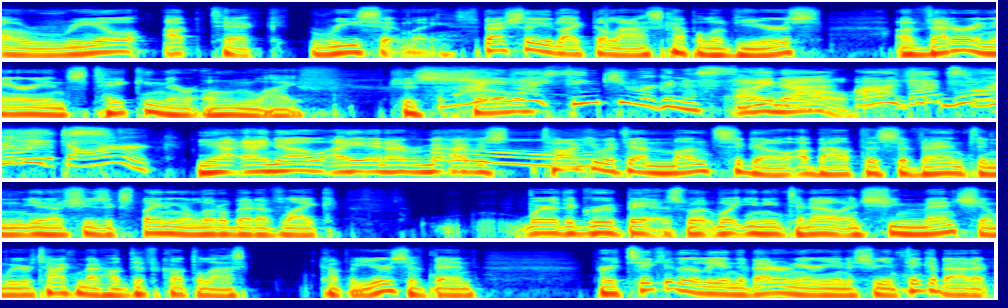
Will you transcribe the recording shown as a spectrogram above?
a real uptick recently, especially like the last couple of years, of veterinarians taking their own life. Just is Why so did I think you were going to say I that? know. Ah, that's really dark. Yeah, I know. I and I remember I was talking with them months ago about this event, and you know, she was explaining a little bit of like where the group is, what what you need to know, and she mentioned we were talking about how difficult the last couple of years have been, particularly in the veterinary industry. And think about it,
